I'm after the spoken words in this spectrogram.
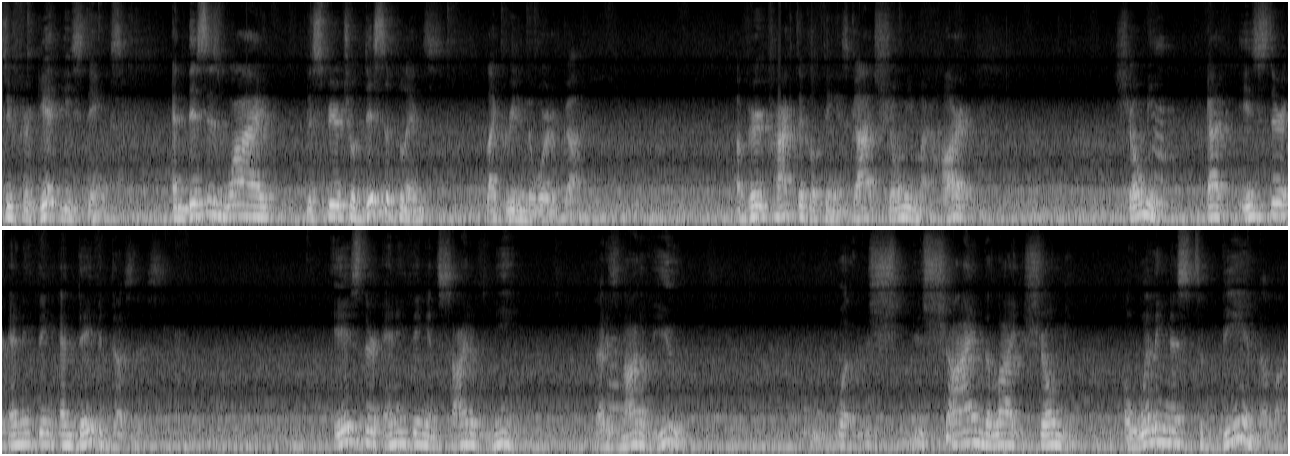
to forget these things. And this is why the spiritual disciplines like reading the word of God a very practical thing is God show me my heart show me God, is there anything, and David does this, is there anything inside of me that is not of you? What, sh- shine the light, show me. A willingness to be in the light.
